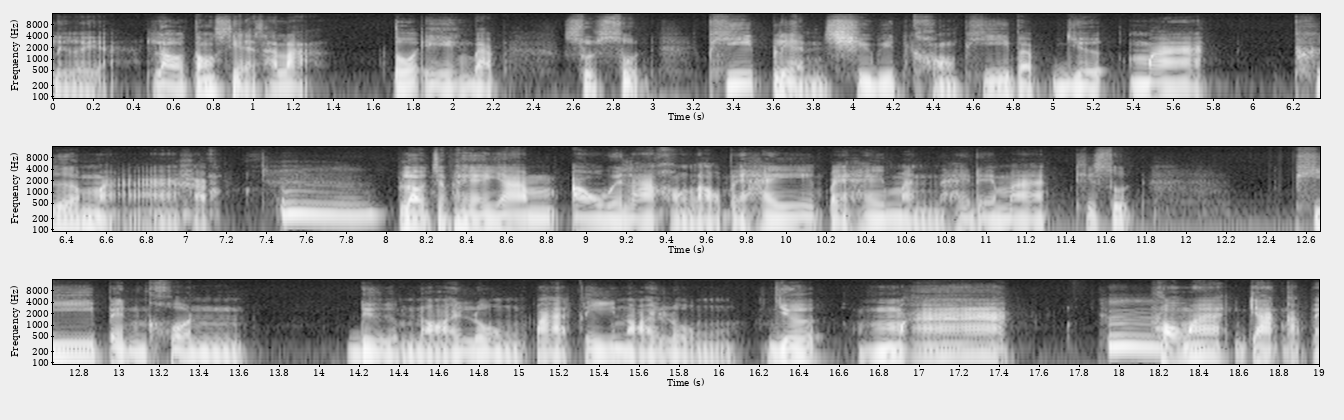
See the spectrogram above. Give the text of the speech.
เลยอะเราต้องเสียสละตัวเองแบบสุดๆ พี่เปลี่ยนชีวิตของพี่แบบเยอะมากเพื่อหมาครับอืมเราจะพยายามเอาเวลาของเราไปให้ไปให้มันให้ได้มากที่สุด พี่เป็นคนดื่มน้อยลง ปาร์ตี้น้อยลง เยอะมากอืมเพราะว่าอยากกลับไป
